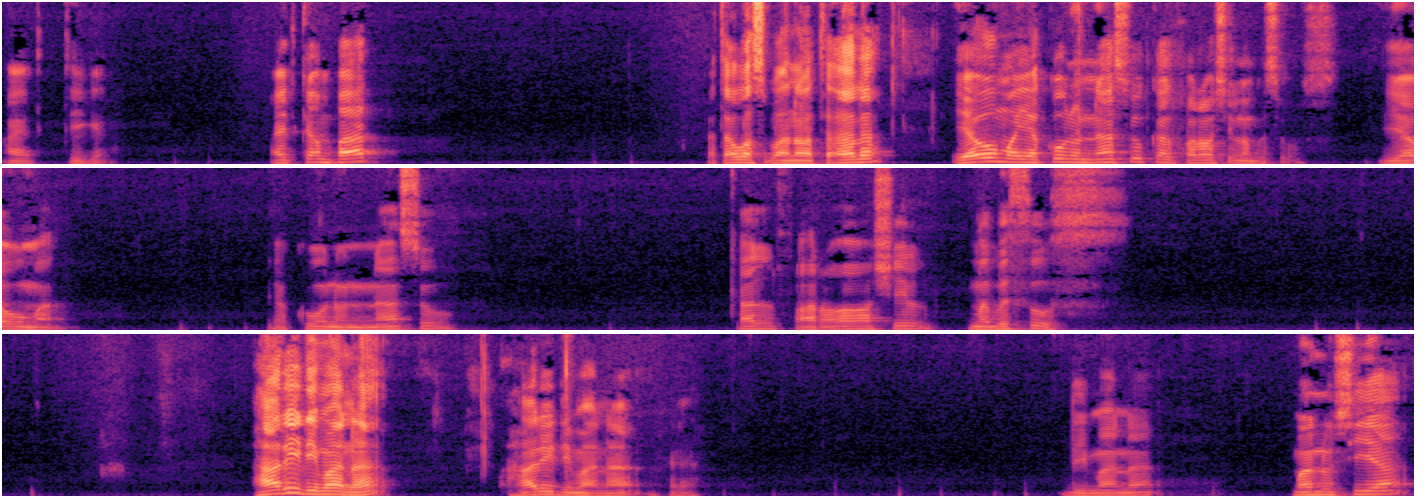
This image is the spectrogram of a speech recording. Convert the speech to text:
ayat ketiga. Ayat keempat kata Allah Subhanahu wa taala, "Yauma yakunu nasu kal farashil mabsus." Yauma yakunu nasu kal farashil mabthus. Hari di mana? Hari di mana? Ya. Di mana manusia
